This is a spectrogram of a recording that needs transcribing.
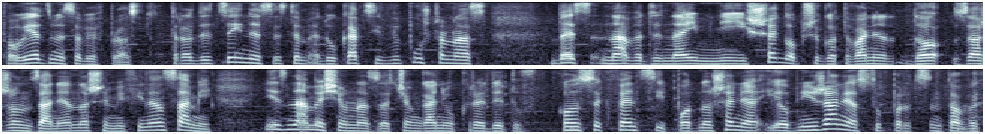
Powiedzmy sobie wprost, tradycyjny system edukacji wypuszcza nas bez nawet najmniejszego przygotowania do zarządzania naszymi finansami. Nie znamy się na zaciąganiu kredytów, konsekwencji podnoszenia i obniżania stóp procentowych,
